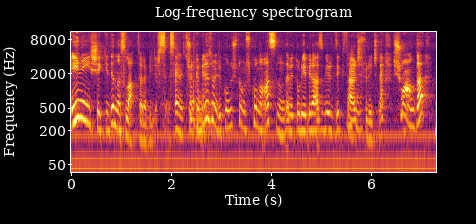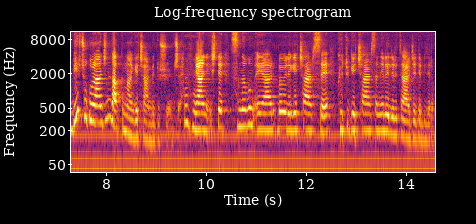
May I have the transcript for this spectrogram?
en iyi şekilde nasıl aktarabilirsiniz? Evet, Çünkü önemli. biraz önce konuştuğumuz konu aslında evet oraya biraz girdik tercih sürecine. Şu anda birçok öğrencinin de aklından geçen bir düşünce. Yani işte sınavım eğer böyle geçerse, kötü geçerse nereleri tercih edebilirim?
